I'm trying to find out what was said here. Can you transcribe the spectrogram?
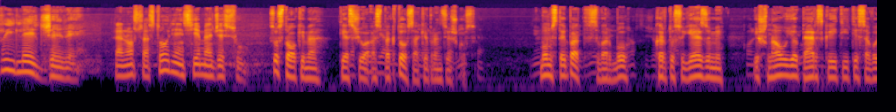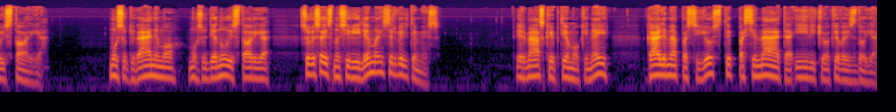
rileggere la nostra storia insieme a Gesù. Sustokime ties šiuo aspektu, sakė Pranciškus. Mums taip pat svarbu kartu su Jėzumi iš naujo perskaityti savo istoriją. Mūsų gyvenimo, mūsų dienų istoriją su visais nusivylimais ir viltimis. Ir mes, kaip tie mokiniai, galime pasijusti pasimetę įvykių akivaizdoje.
